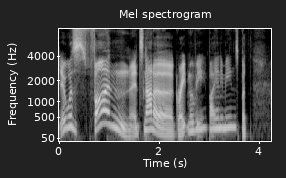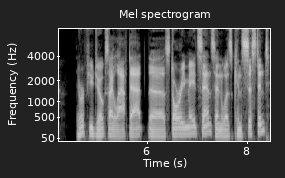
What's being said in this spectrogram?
it was fun. It's not a great movie by any means, but there were a few jokes I laughed at. The story made sense and was consistent,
